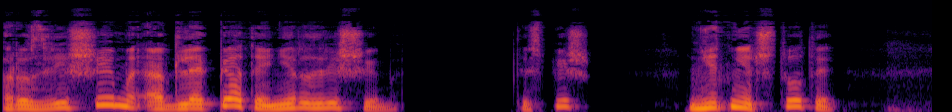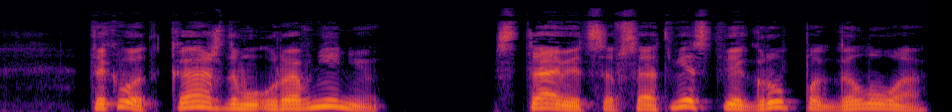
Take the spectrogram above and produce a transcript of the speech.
разрешимы, а для пятой неразрешимы? Ты спишь? Нет-нет, что ты? Так вот, каждому уравнению ставится в соответствие группа Галуа.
